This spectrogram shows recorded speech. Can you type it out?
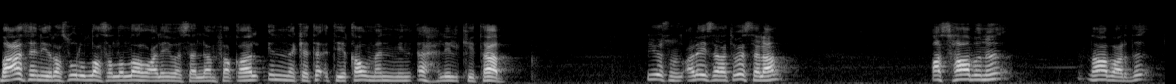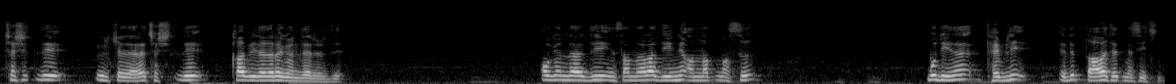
Ba'atheni Resulullah sallallahu aleyhi ve sellem fekal inneke te'ti kavmen min ehlil kitab. Biliyorsunuz aleyhissalatü vesselam ashabını ne yapardı? Çeşitli ülkelere, çeşitli kabilelere gönderirdi. O gönderdiği insanlara dini anlatması, bu dine tebliğ edip davet etmesi için.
